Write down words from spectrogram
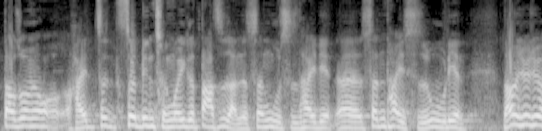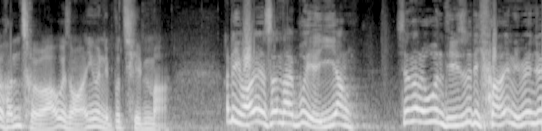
到最后还这这边成为一个大自然的生物生态链，呃，生态食物链，然后你就觉得很扯啊？为什么？因为你不清嘛。那立法院生态不也一样？现在的问题是立法院里面就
